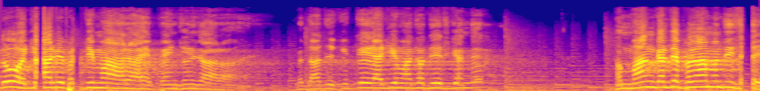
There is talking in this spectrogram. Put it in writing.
दो हज़ार रुपये प्रति माह आ रहा है, पेंशन का आ रहा है। बता दी, कितने राज्य में आता देश के अंदर? हम मांग करते प्रधानमंत्री से,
